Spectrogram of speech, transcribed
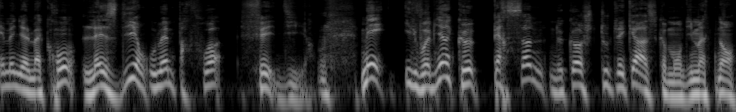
Emmanuel Macron laisse dire ou même parfois fait dire. Mais il voit bien que personne ne coche toutes les cases, comme on dit maintenant.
